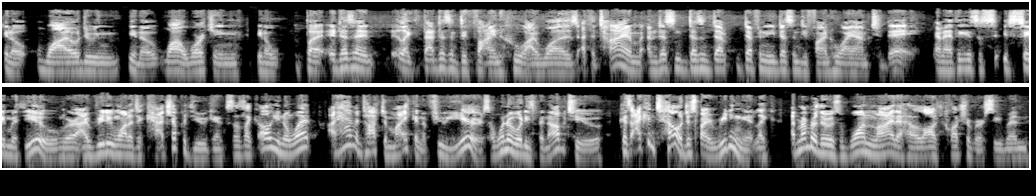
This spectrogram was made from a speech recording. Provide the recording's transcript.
you know, while doing, you know, while working, you know, but it doesn't like that doesn't define who I was at the time, and doesn't doesn't de- definitely doesn't define who I am today. And I think it's the it's same with you, where I really wanted to catch up with you again because I was like, oh, you know what? I haven't talked to Mike in a few years. I wonder what he's been up to because I can tell just by reading it. Like I remember there was one line that had a lot of controversy when you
